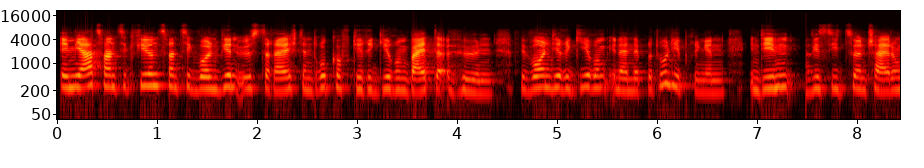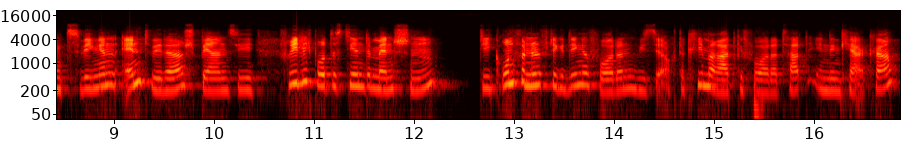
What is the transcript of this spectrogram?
Im Jahr 2024 wollen wir in Österreich den Druck auf die Regierung weiter erhöhen. Wir wollen die Regierung in eine Bredouille bringen, indem wir sie zur Entscheidung zwingen. Entweder sperren sie friedlich protestierende Menschen, die grundvernünftige Dinge fordern, wie ja auch der Klimarat gefordert hat, in den Kerker,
